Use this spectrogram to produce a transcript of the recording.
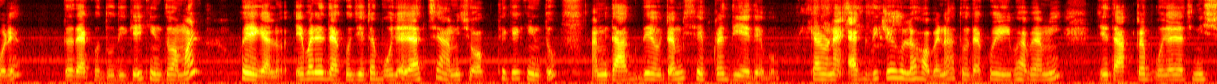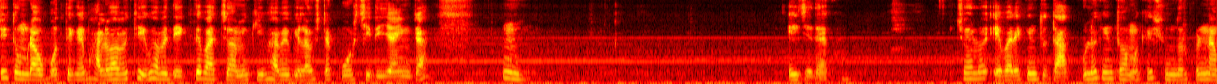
করে। তো দেখো দুদিকেই কিন্তু আমার হয়ে গেল। এবারে দেখো যেটা বোঝা যাচ্ছে আমি চক থেকে কিন্তু আমি দাগ দিয়ে ওইটা আমি শেপটা দিয়ে দেবো। কেননা একদিকে হলে হবে না। তো দেখো এইভাবে আমি যে দাগটা বোঝা যাচ্ছে, নিশ্চয়ই তোমরা উপর থেকে ভালোভাবে ঠিকভাবে দেখতে পাচ্ছ আমি কীভাবে ব্লাউজটা করছি ডিজাইনটা হুম। এই যে দেখো। চলো, এবারে কিন্তু দাগগুলো কিন্তু আমাকে সুন্দর করে না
